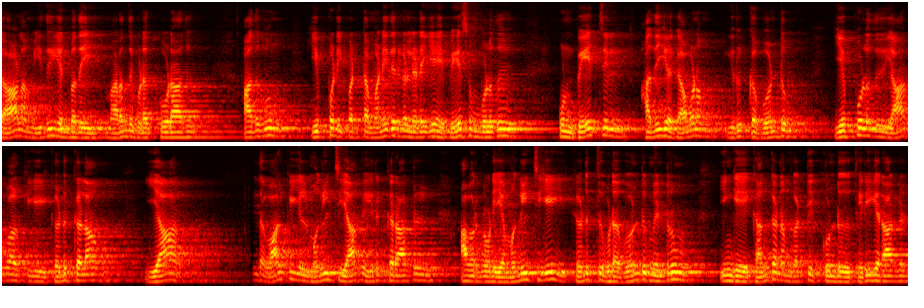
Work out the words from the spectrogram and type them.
காலம் இது என்பதை மறந்துவிடக்கூடாது அதுவும் இப்படிப்பட்ட மனிதர்களிடையே பேசும் பொழுது உன் பேச்சில் அதிக கவனம் இருக்க வேண்டும். எப்பொழுது யார் வாழ்க்கையை கெடுக்கலாம்? யார் இந்த வாழ்க்கையில் மகிழ்ச்சியாக இருக்கிறார்கள்? அவர்களுடைய மகிழ்ச்சியை கெடுத்துவிட வேண்டும் என்றும் இங்கே கங்கணம் கட்டிக்கொண்டு தெரிகிறார்கள்.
